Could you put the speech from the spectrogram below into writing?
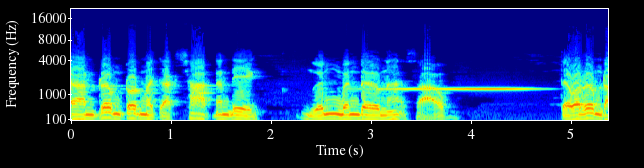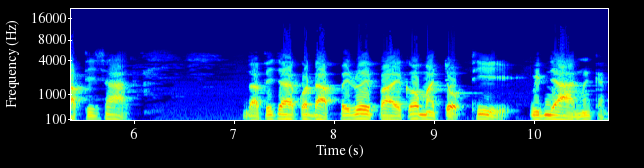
การเริ่มต้นมาจากชาตินั่นเอง เหมือนเหมือนเดิมนะฮะสาว แต่ว่าเริ่มดับที่ชาติ ดับที่ชาติก็ดับไปเรื่อยไป ก็มาจบที่วิญญาณเหมือนกัน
